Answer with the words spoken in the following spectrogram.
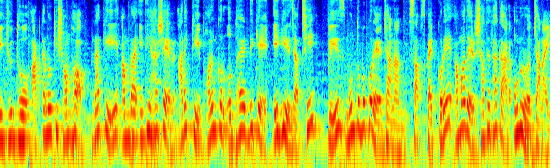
এই যুদ্ধ আটকানো কি সম্ভব, নাকি আমরা ইতিহাসের আরেকটি ভয়ঙ্কর অধ্যায়ের দিকে এগিয়ে যাচ্ছি? প্লিজ মন্তব্য করে জানান। সাবস্ক্রাইব করে আমাদের সাথে থাকার অনুরোধ জানাই।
